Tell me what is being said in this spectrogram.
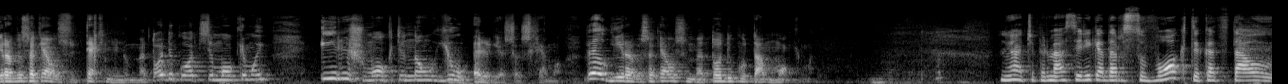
yra visokiausių techninių metodikų atsimokymui ir išmokti naujų elgesio schemų. Vėlgi yra visokiausių metodikų tam mokymui. Nu, ja, čia pirmiausia reikia dar suvokti, kad tau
